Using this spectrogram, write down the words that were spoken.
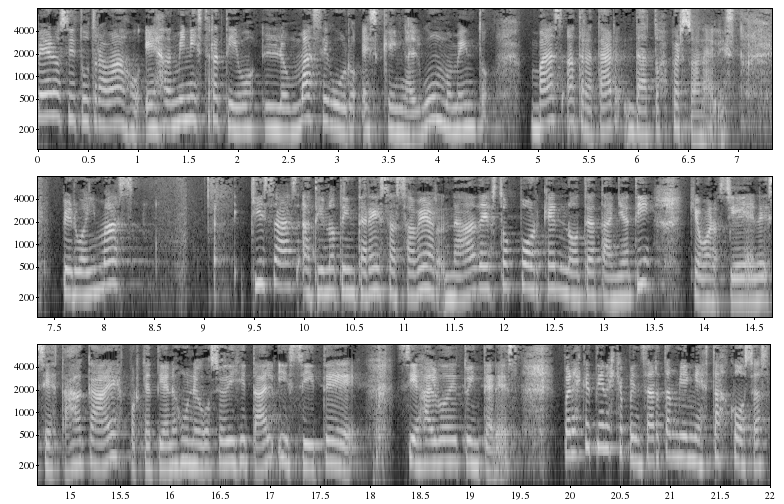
Pero si tu trabajo es administrativo, lo más seguro es que en algún momento vas a tratar datos personales. Pero hay más. Quizás a ti no te interesa saber nada de esto porque no te atañe a ti. Que bueno, si, estás acá es porque tienes un negocio digital y si te, si es algo de tu interés. Pero es que tienes que pensar también estas cosas,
